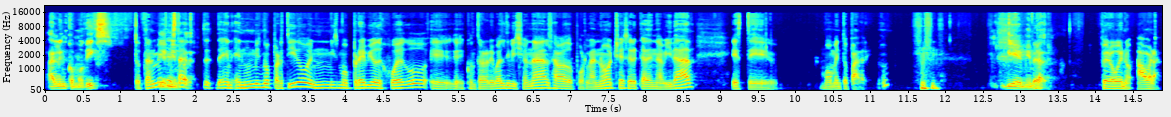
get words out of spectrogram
Allen como Dix. Totalmente. Está en, un mismo partido, en un mismo previo de juego eh, contra el rival divisional, sábado por la noche, cerca de Navidad. Este momento padre, ¿no? bien, bien pero, Pero bueno, ahora,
